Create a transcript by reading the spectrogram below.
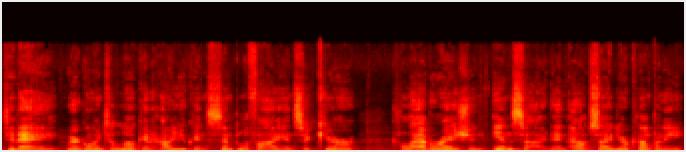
Today, we're going to look at how you can simplify and secure collaboration inside and outside your company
